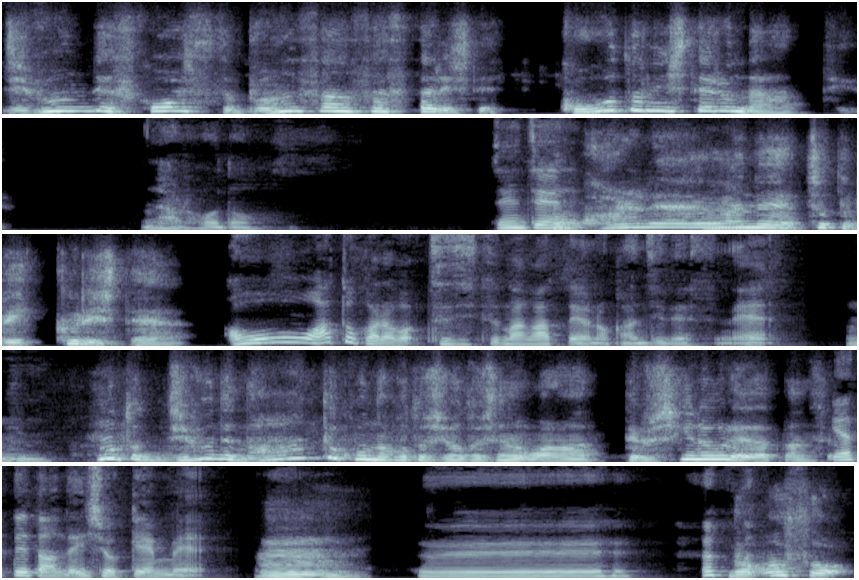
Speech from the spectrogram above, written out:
自分で少しずつ分散させたりして、小言にしてるんだなっていう。なるほど。全然、これはね、ちょっとびっくりして、おー、後からは辻褄があったような感じですね。うん。本当自分でなんでこんなことしようとしてるのかなって不思議なぐらいだったんですよ。やってたんだ、一生懸命。うん。へで朝、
